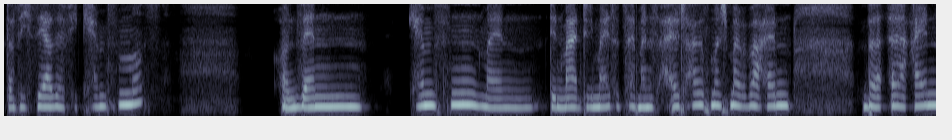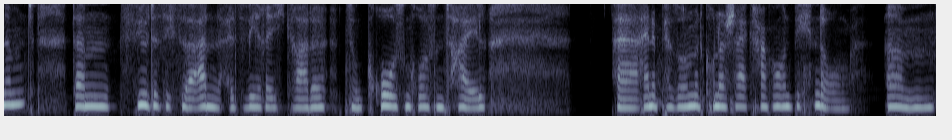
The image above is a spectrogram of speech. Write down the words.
dass ich sehr, sehr viel kämpfen muss. Und wenn Kämpfen mein, den, die meiste Zeit meines Alltages manchmal über einen be, äh, einnimmt, dann fühlt es sich so an, als wäre ich gerade zum großen, großen Teil äh, eine Person mit chronischer Erkrankung und Behinderung. Ähm,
